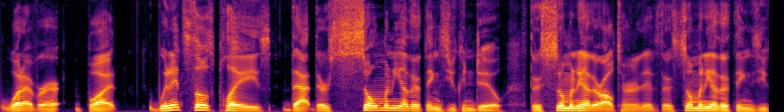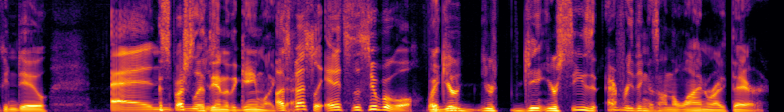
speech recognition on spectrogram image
whatever, but when it's those plays that there's so many other things you can do. There's so many other alternatives. There's so many other things you can do. And especially at the end of the game like especially, that. and it's the Super Bowl. Like, like your your your season, everything is on the line right there.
